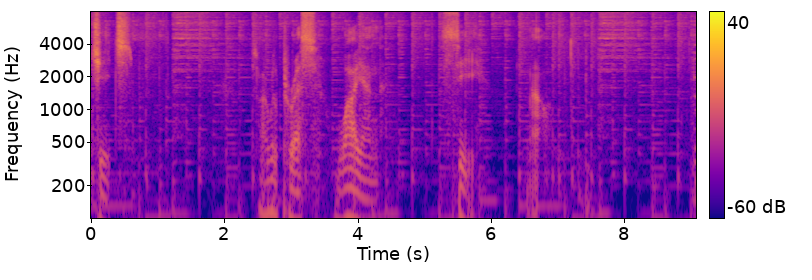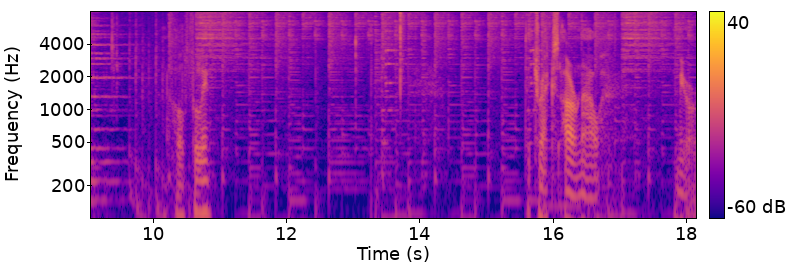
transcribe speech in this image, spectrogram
cheats. So I will press Y and C now. Hopefully tracks are now mirror.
